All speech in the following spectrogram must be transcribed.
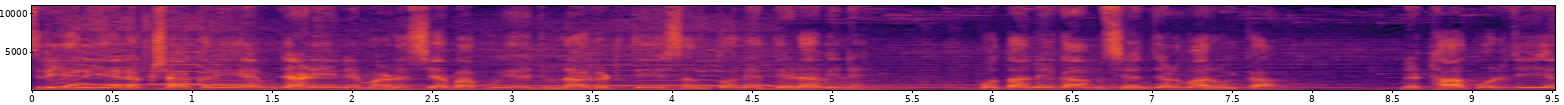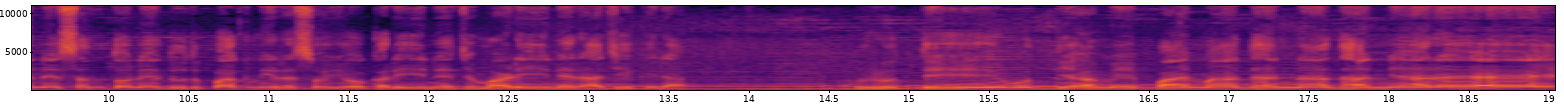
શ્રી હરિએ રક્ષા કરી એમ જાણીને માણસિયા બાપુએ જૂનાગઢથી સંતોને તેડાવીને પોતાને ગામ સેંજળમાં રોક્યા ને ઠાકોરજી અને સંતોને દૂધપાકની રસોઈઓ કરીને જમાડીને રાજી કર્યા. વૃત્તિ ઉદ્યમે પાયમા ધન ધાન્ય રે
